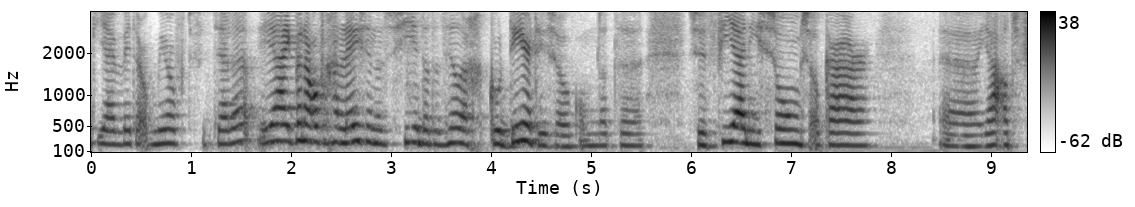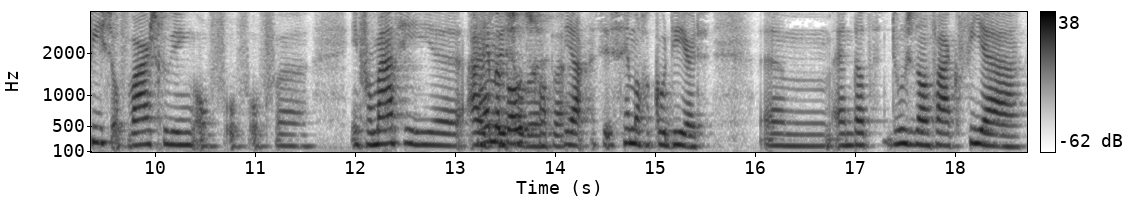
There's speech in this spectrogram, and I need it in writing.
Jij weet er ook meer over te vertellen. Ja, ik ben daarover gaan lezen en dan zie je dat het heel erg gecodeerd is ook. Omdat uh, ze via die songs elkaar ja, advies of waarschuwing of, of, of uh, informatie uh, uitwisselden. boodschappen. Ja, het is helemaal gecodeerd. Um, en dat doen ze dan vaak via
